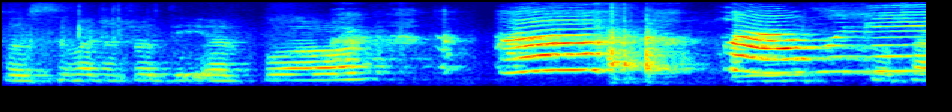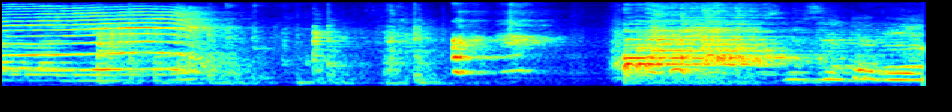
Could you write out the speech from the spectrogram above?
সর্ষে বাটাটা দেওয়ার পর দিয়ে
